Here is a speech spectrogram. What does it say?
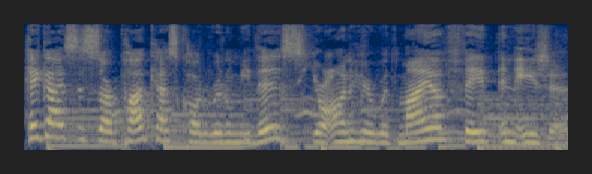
Hey guys, this is our podcast called Riddle Me This. You're on here with Maya, Faith, and Asia.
